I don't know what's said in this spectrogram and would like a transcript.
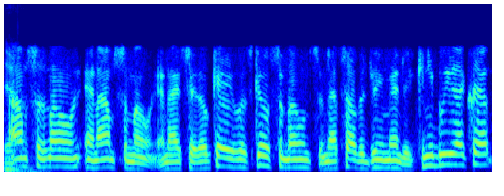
I'm Simone, and I'm Simone." And I said, "Okay, let's go, Simone's." And that's how the dream ended. Can you believe that crap?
